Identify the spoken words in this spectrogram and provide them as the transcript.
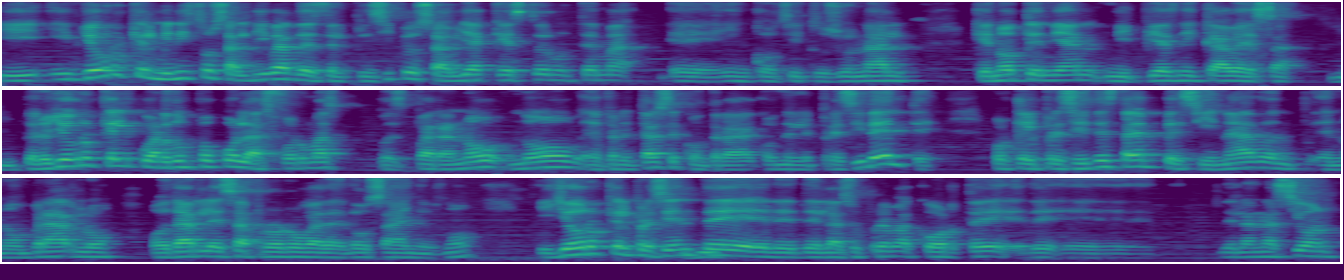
Y, yo creo que el ministro Saldívar desde el principio sabía que esto era un tema eh, inconstitucional, que no tenían ni pies ni cabeza, pero yo creo que él guardó un poco las formas pues para no, no enfrentarse contra, con el presidente, porque el presidente está empecinado en, nombrarlo o darle esa prórroga de dos años, ¿no? Y yo creo que el presidente de, la Suprema Corte de, de la Nación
